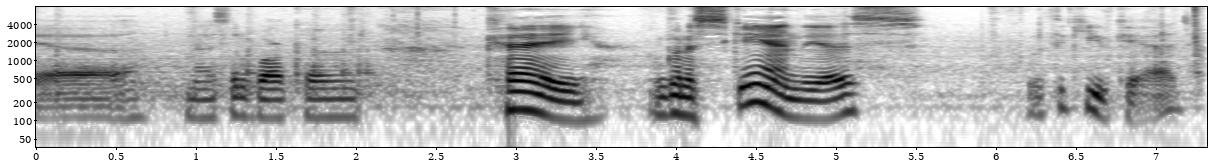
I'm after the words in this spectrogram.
Yeah, nice little barcode. Okay, I'm going to scan this with the CueCat.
